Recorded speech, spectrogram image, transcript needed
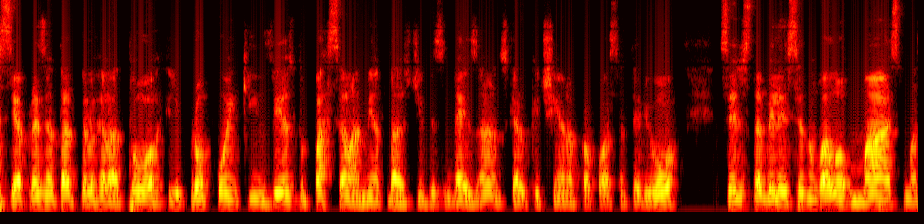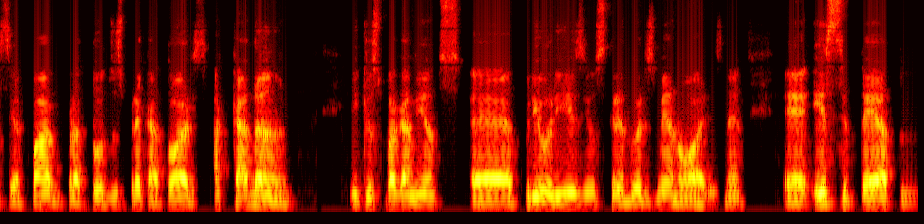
Ser apresentado pelo relator, ele propõe que, em vez do parcelamento das dívidas em 10 anos, que era o que tinha na proposta anterior, seja estabelecido um valor máximo a ser pago para todos os precatórios a cada ano e que os pagamentos é, priorizem os credores menores. Né? É, esse teto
